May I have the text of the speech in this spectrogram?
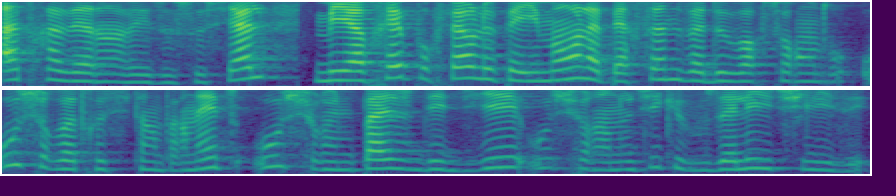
à travers un réseau social. Mais après, pour faire le paiement, la personne va devoir se rendre ou sur votre site internet ou sur une page dédiée ou sur un outil que vous allez utiliser.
